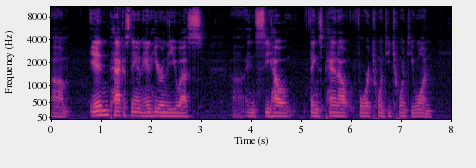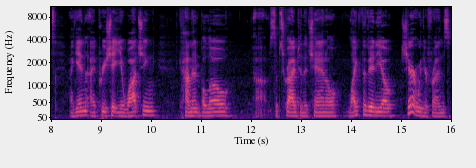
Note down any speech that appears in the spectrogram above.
um, in Pakistan and here in the U.S. Uh, and see how things pan out for 2021. Again, I appreciate you watching. Comment below, uh, subscribe to the channel, like the video, share it with your friends,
